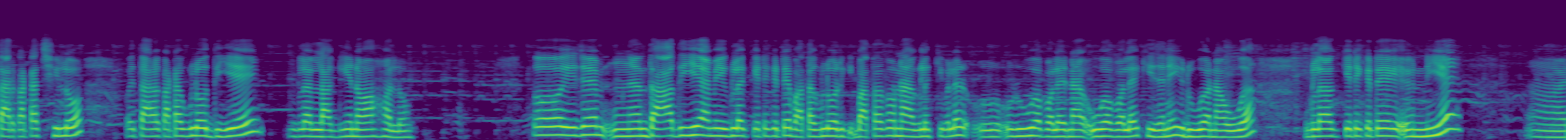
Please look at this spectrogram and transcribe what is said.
তার কাটা ছিল, ওই তার কাটাগুলো দিয়ে এগুলো লাগিয়ে নেওয়া হলো। তো এই যে দা দিয়ে আমি এগুলো কেটে কেটে বাতাগুলো আর কি, বাতা তো না, এগুলো কী বলে রুয়া বলে না, উয়া বলে, কি জানি, রুয়া না উয়া, ওগুলা কেটে কেটে নিয়ে, আর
